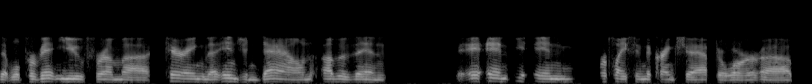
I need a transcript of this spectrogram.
that will prevent you from uh, tearing the engine down other than in, in replacing the crankshaft or uh,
